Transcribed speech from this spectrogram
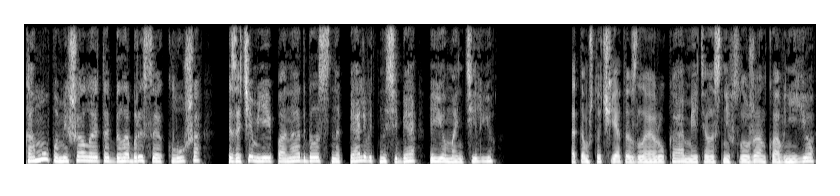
Кому помешала эта белобрысая клуша и зачем ей понадобилось напяливать на себя ее мантилью? О том, что чья-то злая рука метилась не в служанку, а в нее,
